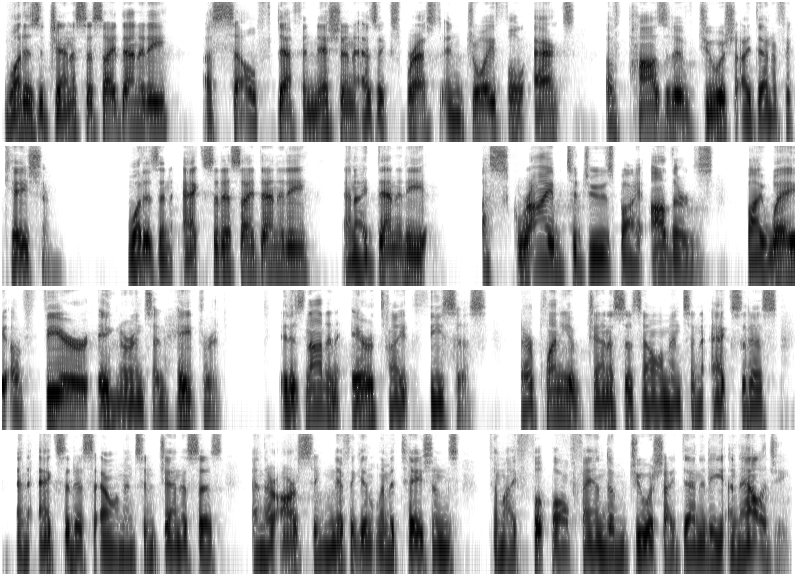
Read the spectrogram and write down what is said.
What is a Genesis identity? A self definition as expressed in joyful acts of positive Jewish identification. What is an Exodus identity? An identity ascribed to Jews by others by way of fear, ignorance, and hatred. It is not an airtight thesis. There are plenty of Genesis elements in Exodus and Exodus elements in Genesis, and there are significant limitations to my football fandom Jewish identity analogy.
